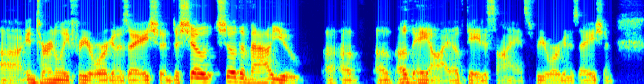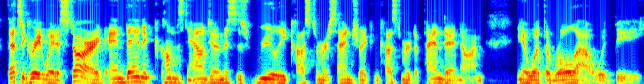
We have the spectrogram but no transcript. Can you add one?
uh, internally for your organization to show show the value of, of, of AI, of data science for your organization. That's a great way to start. And then it comes down to, and this is really customer centric and customer dependent on, you know, what the rollout would be,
